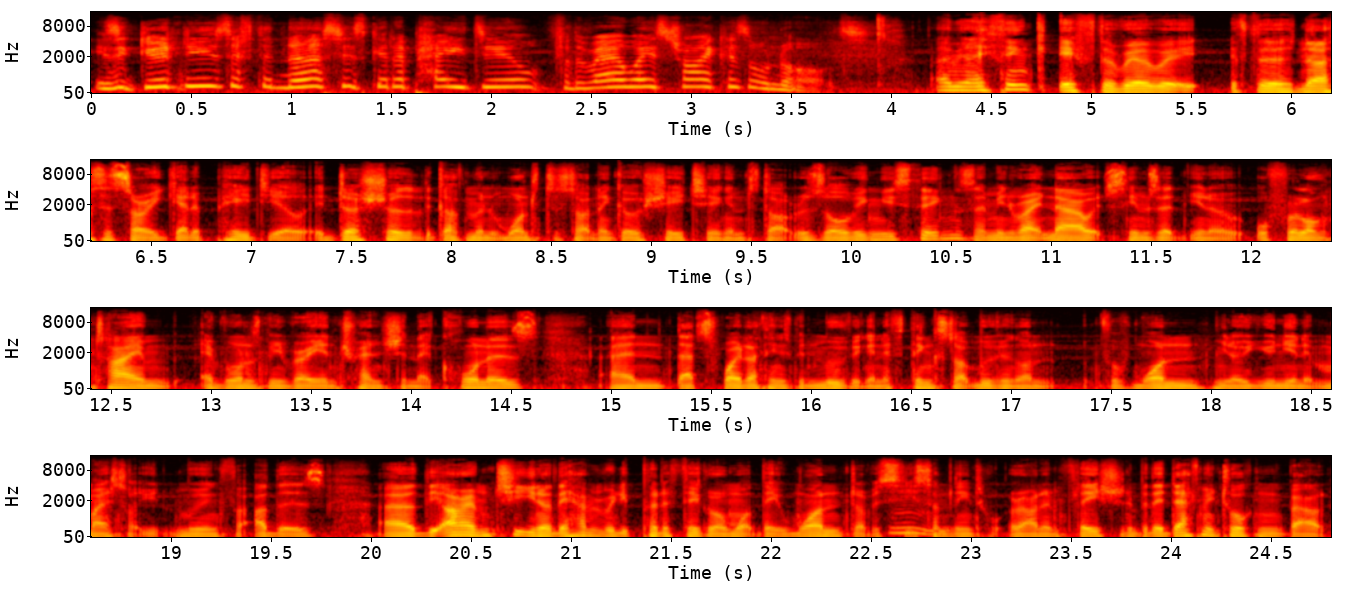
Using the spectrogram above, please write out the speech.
is it good news if the nurses get a pay deal for the railway strikers or not? I mean, I think if the railway, if the nurses, sorry, get a pay deal, it does show that the government wants to start negotiating and start resolving these things. I mean, right now it seems that you know, or for a long time, everyone's been very entrenched in their corners, and that's why nothing's been moving. And if things start moving on for one, you know, union, it might start moving for others. Uh, the RMT, you know, they haven't really put a figure on what they want. Obviously, mm. something to, around inflation, but they're definitely talking about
